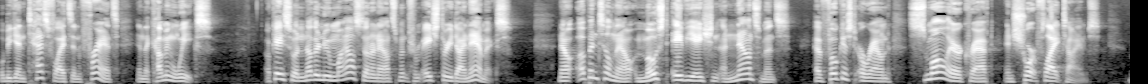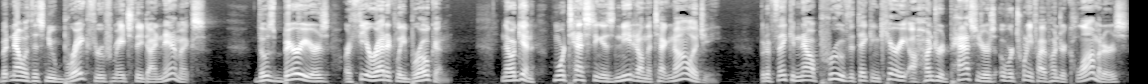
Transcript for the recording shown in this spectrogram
will begin test flights in France in the coming weeks. Okay, so another new milestone announcement from H3 Dynamics. Now, up until now, most aviation announcements have focused around small aircraft and short flight times. But now, with this new breakthrough from H3 Dynamics, those barriers are theoretically broken. Now, again, more testing is needed on the technology, but if they can now prove that they can carry 100 passengers over 2,500 kilometers,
